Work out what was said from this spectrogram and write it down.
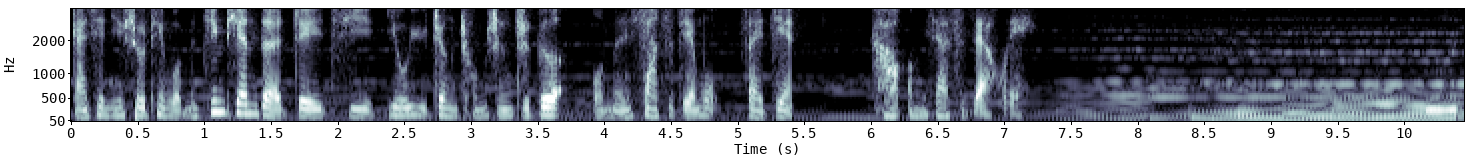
感谢您收听我们今天的这一期《忧郁症重生之歌》，我们下次节目再见。好，我们下次再会。我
